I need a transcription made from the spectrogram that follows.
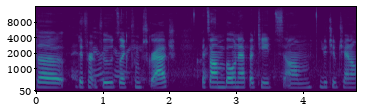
the different foods like from scratch. It's on Bon Appetit's um, YouTube channel.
